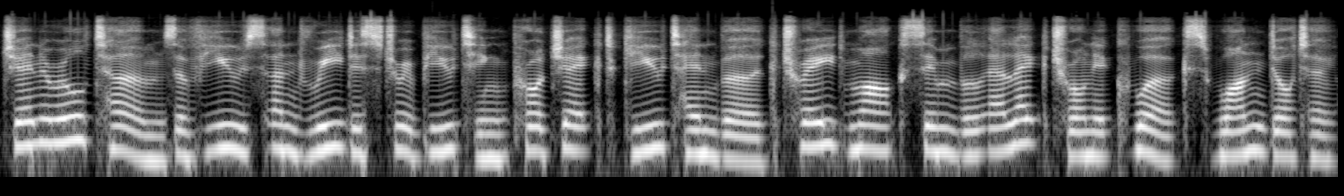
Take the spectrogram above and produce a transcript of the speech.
General Terms of Use and Redistributing Project Gutenberg Trademark Symbol Electronic Works 1.0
